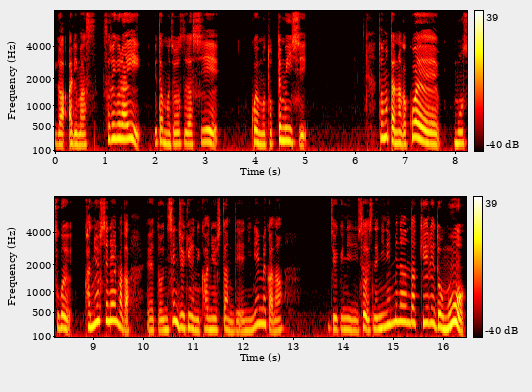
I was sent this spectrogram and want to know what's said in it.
があります。それぐらい歌も上手だし、声もとってもいいし。と思ったらなんか声もすごい加入してね、まだ、え、ー、と、2019年に加入したんで2年目かな？19年、そうですね、2年目なんだけれども、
